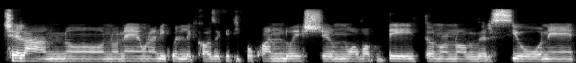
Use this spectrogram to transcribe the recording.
ce l'hanno, non è una di quelle cose che tipo quando esce un nuovo update, una nuova versione,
